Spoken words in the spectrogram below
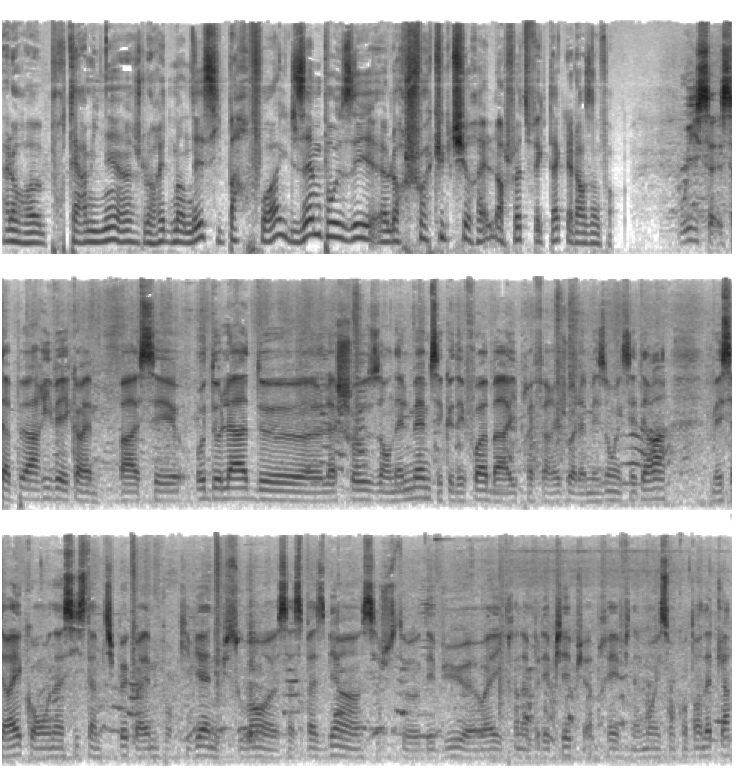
Alors euh, pour terminer, hein, je leur ai demandé si parfois ils imposaient euh, leur choix culturel, leur choix de spectacle à leurs enfants. Oui, ça, ça peut arriver quand même. Bah, c'est au-delà de euh, la chose en elle-même, c'est que des fois, bah, ils préféraient jouer à la maison, etc. Mais c'est vrai qu'on insiste un petit peu quand même pour qu'ils viennent. Et puis souvent, euh, ça se passe bien. hein. C'est juste au début, euh, ouais, ils traînent un peu les pieds, puis après, finalement, ils sont contents d'être là.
